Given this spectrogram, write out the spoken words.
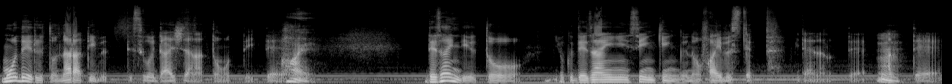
モデルとナラティブってすごい大事だなと思っていて、はい。デザインで言うと、よくデザインシンキングの5ステップみたいなのってあって、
